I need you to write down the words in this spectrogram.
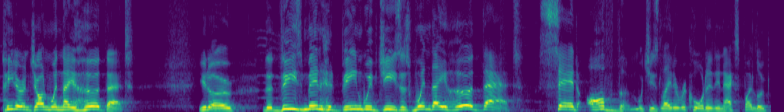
Peter and John, when they heard that, you know, that these men had been with Jesus, when they heard that said of them, which is later recorded in Acts by Luke,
